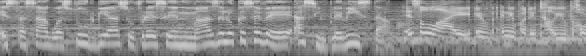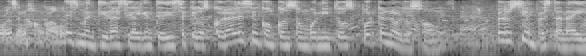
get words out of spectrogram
estas aguas turbias ofrecen más de lo que se ve a simple vista. Es mentira si alguien te dice que los corales en Hong Kong son bonitos porque no lo son. Pero siempre están ahí.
